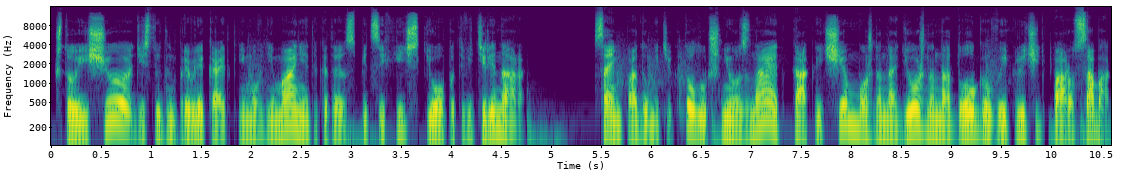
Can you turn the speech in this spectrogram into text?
Что еще действительно привлекает к нему внимание, так это специфический опыт ветеринара. Сами подумайте, кто лучше него знает, как и чем можно надежно надолго выключить пару собак.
